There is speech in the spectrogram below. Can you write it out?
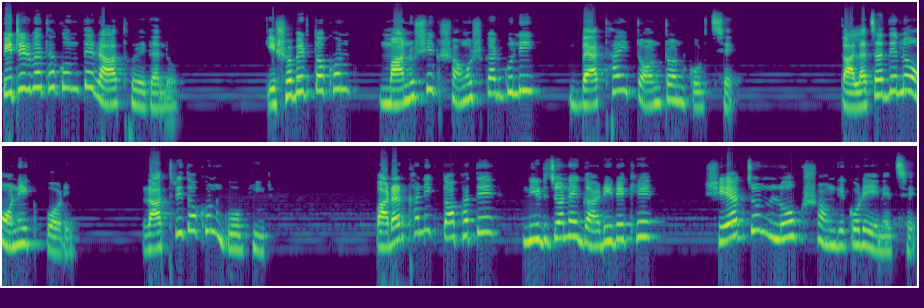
পেটের ব্যথা কমতে রাত হয়ে গেল। কেশবের তখন মানসিক সংস্কারগুলি ব্যথায় টনটন করছে। কালাচাঁদ এলো অনেক পরে। রাত্রি তখন গভীর। পাড়ার খানিক তফাতে নির্জনে গাড়ি রেখে সে একজন লোক সঙ্গে করে এনেছে।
